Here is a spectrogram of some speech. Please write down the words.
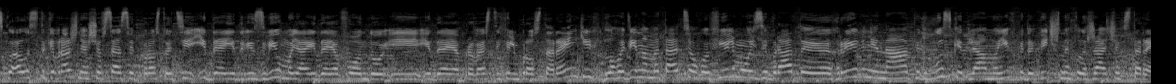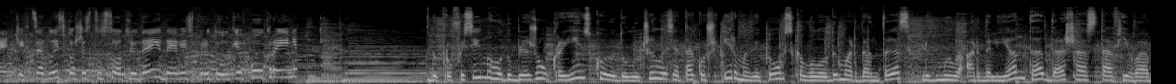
склалося таке враження, що всесвіт просто ці ідеї дві звів. Моя ідея фонду і ідея привести фільм про стареньких. Благодійна мета цього фільму зібрати гривні на підгузки для моїх підопічних лежачих стареньких. Це близько 600 людей, 9 притулків по Україні. До професійного дубляжу українською долучилися також Ірма Вітовська, Володимир Дантес, Людмила Ардальян та Даша Астаф'єва.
